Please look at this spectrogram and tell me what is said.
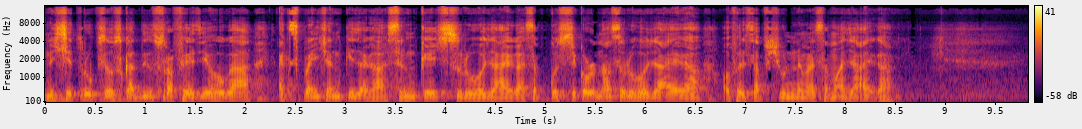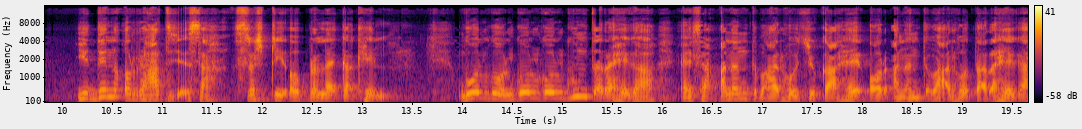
निश्चित रूप से उसका दूसरा फ़ेज़ ये होगा एक्सपेंशन की जगह श्रृंकेश शुरू हो जाएगा, सब कुछ सिकुड़ना शुरू हो जाएगा और फिर सब शून्य में समा जाएगा। ये दिन और रात जैसा सृष्टि और प्रलय का खेल। गोल गोल गोल गोल घूमता रहेगा, ऐसा अनंत बार हो चुका है और अनंत बार होता रहेगा।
